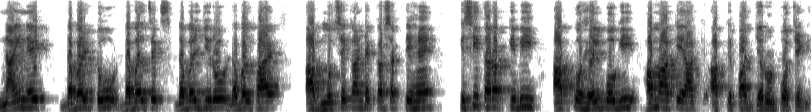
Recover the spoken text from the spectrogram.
nine eight double two double six double zero double five. आप मुझसे कांटेक्ट कर सकते हैं। किसी तरफ़ की भी आपको हेल्प होगी हम आके आ, आपके पास ज़रूर पहुँचेंगे।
